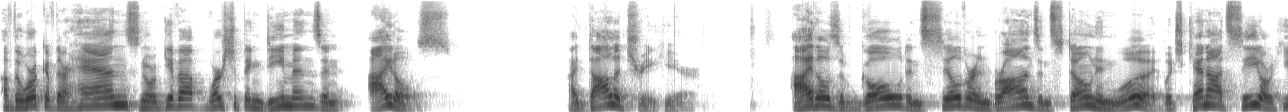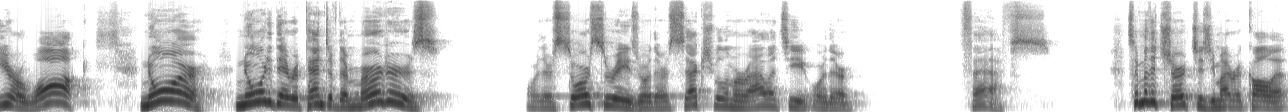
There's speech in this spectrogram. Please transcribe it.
of the work of their hands, nor give up worshiping demons and idols. Idolatry here. Idols of gold and silver and bronze and stone and wood, which cannot see or hear or walk, nor nor did they repent of their murders or their sorceries or their sexual immorality or their thefts. Some of the churches you might recall uh,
